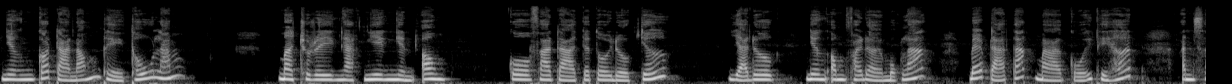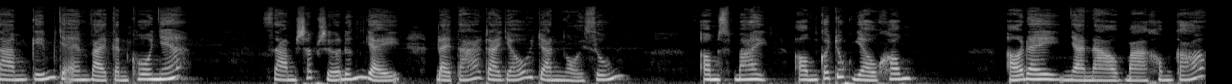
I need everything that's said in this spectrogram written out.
nhưng có trà nóng thì thú lắm. Marjorie ngạc nhiên nhìn ông. Cô pha trà cho tôi được chứ? Dạ được, nhưng ông phải đợi một lát. Bếp đã tắt mà củi thì hết. Anh Sam kiếm cho em vài cành khô nhé. Sam sắp sửa đứng dậy, đại tá ra dấu cho anh ngồi xuống. Ông Smile, ông có chút dầu không? Ở đây nhà nào mà không có,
